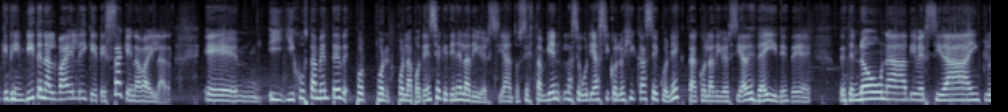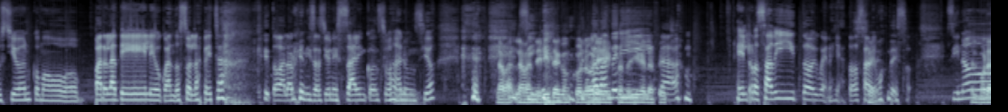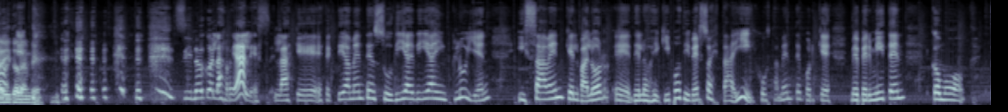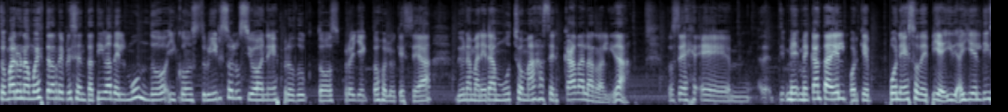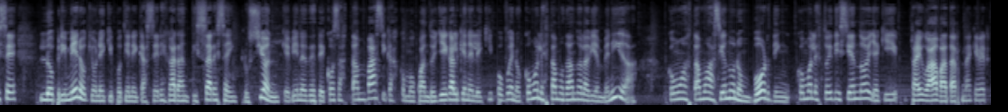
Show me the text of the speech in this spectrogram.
que te inviten al baile y que te saquen a bailar. Em, y, justamente por, la potencia que tiene la diversidad. Entonces también la seguridad psicológica se conecta con la diversidad desde ahí, desde, desde no una diversidad, inclusión como para la tele o cuando son las fechas que todas las organizaciones salen con sus anuncios. La, banderita con colores cuando llega la fecha. El rosadito, y bueno, ya todos sabemos de eso. Sino, el moradito eh, también. sino con las reales, las que efectivamente en su día a día incluyen y saben que el valor eh, de los equipos diversos está ahí, justamente porque me permiten como tomar una muestra representativa del mundo y construir soluciones, productos, proyectos o lo que sea de una manera mucho más acercada a la realidad. Entonces, eh, me, me, encanta él porque pone eso de pie. Y ahí él dice, lo primero que un equipo tiene que hacer es garantizar esa inclusión, que viene desde cosas tan básicas como cuando llega alguien al equipo, bueno, ¿cómo le estamos dando la bienvenida? ¿Cómo estamos haciendo un onboarding? ¿Cómo le estoy diciendo? Y aquí traigo Avatar, nada que ver.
